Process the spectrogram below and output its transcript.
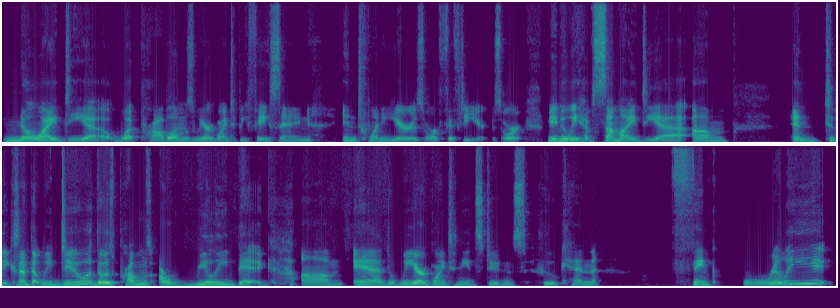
no idea what problems we are going to be facing in 20 years or 50 years or maybe we have some idea um and to the extent that we do those problems are really big um and we are going to need students who can think really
